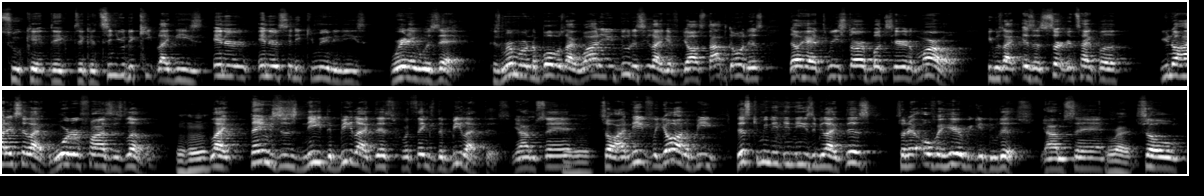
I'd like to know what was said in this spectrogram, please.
to to continue to keep like these inner inner city communities where they was at. Because remember when the boy was like, why do you do this? He like, if y'all stop doing this, they'll have three Starbucks here tomorrow. He was like, it's a certain type of you know how they say like water finds its level. Mm-hmm. Like things just need to be like this for things to be like this. You know what I'm saying? Mm-hmm. So I need for y'all to be this community needs to be like this, so that over here we can do this. You know what I'm saying? Right. So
